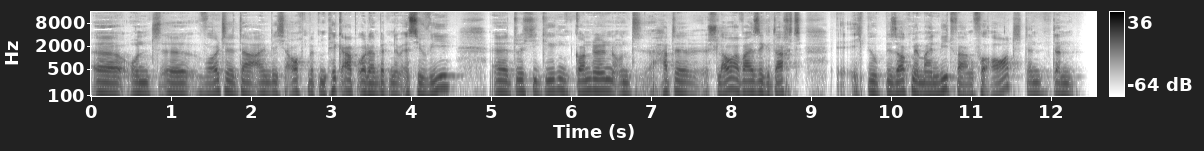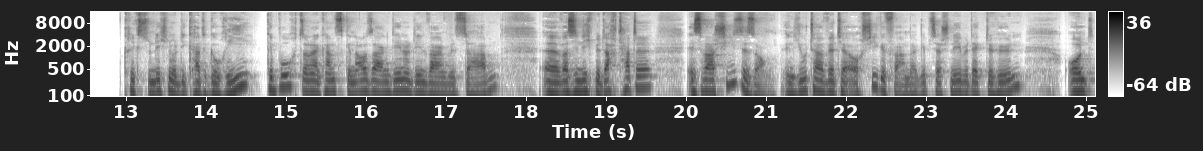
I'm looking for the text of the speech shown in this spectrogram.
äh, und äh, wollte da eigentlich auch mit einem Pickup oder mit einem SUV äh, durch die Gegend gondeln und hatte schlauerweise gedacht, ich besorge mir meinen Mietwagen vor Ort, denn dann kriegst du nicht nur die Kategorie gebucht, sondern kannst genau sagen, den und den Wagen willst du haben. Äh, was ich nicht bedacht hatte, es war Skisaison. In Utah wird ja auch Ski gefahren, da gibt's ja schneebedeckte Höhen. Und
